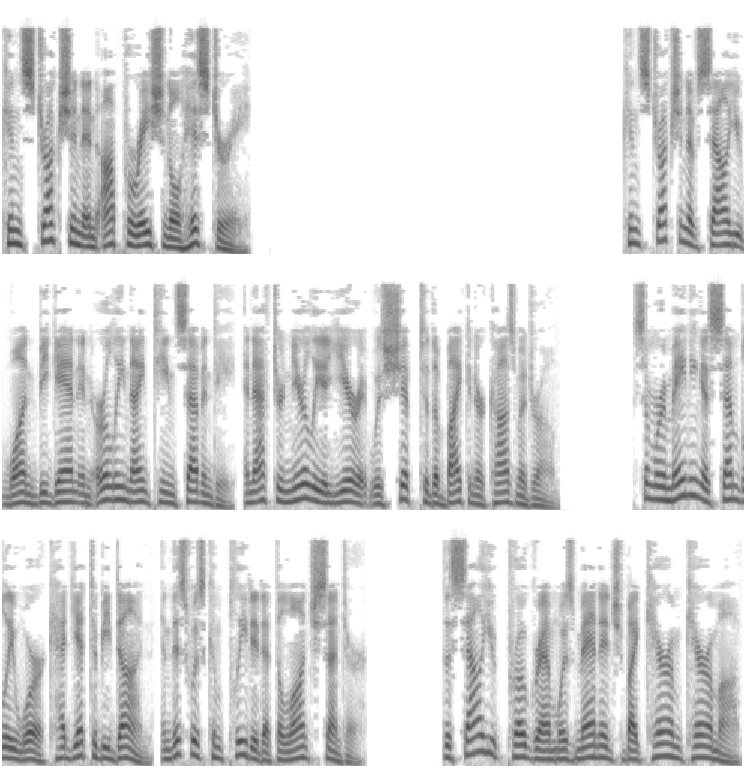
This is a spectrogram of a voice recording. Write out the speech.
Construction and operational history Construction of Salyut 1 began in early 1970, and after nearly a year it was shipped to the Baikonur Cosmodrome. Some remaining assembly work had yet to be done, and this was completed at the Launch Center. The Salyut program was managed by Kerim Kerimov,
